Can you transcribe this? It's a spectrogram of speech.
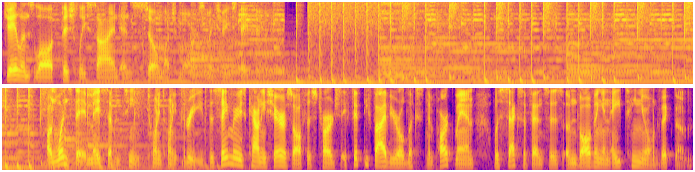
Jaelynn's Law officially signed, and so much more. So make sure you stay tuned. On Wednesday, May 17, 2023, the St. Mary's County Sheriff's Office charged a 55 year old Lexington Park man with sex offenses involving an 18 year old victim.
